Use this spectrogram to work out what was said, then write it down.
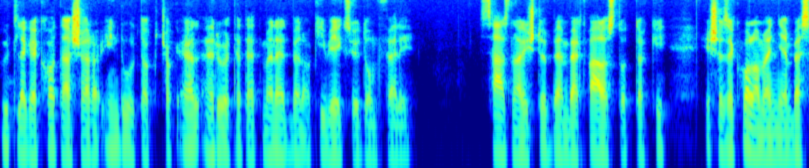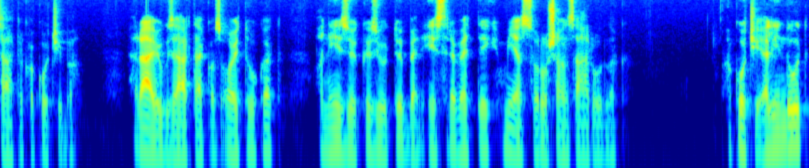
ütlegek hatására indultak csak el erőltetett menetben a kivégző domb felé. Száznál is több embert választottak ki, és ezek valamennyien beszálltak a kocsiba. Rájuk zárták az ajtókat, a nézők közül többen észrevették, milyen szorosan záródnak. A kocsi elindult,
